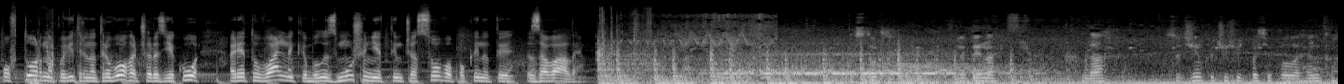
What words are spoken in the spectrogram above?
повторна повітряна тривога, через яку рятувальники були змушені тимчасово покинути завали. Ось тут людина. Да. Тут жінку чуть-чуть посікло легенько.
